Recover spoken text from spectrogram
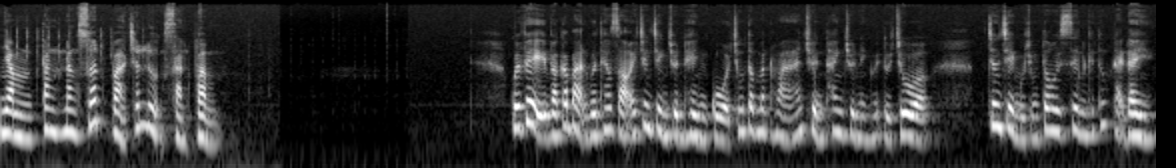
nhằm tăng năng suất và chất lượng sản phẩm. Quý vị và các bạn vừa theo dõi chương trình truyền hình của Trung tâm Văn hóa Truyền thanh Truyền hình huyện Tùa Chùa. Chương trình của chúng tôi xin kết thúc tại đây.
